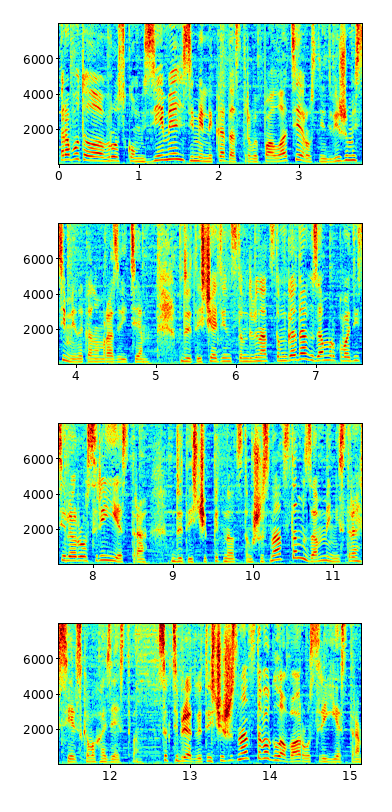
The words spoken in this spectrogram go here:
Работала в Роскомземе, Земельной кадастровой палате, Роснедвижимости, Минэкономразвития. В 2011-2012 годах зам руководителя Росреестра. В 2015-2016 зам министра сельского хозяйства. С октября 2016 глава Росреестра.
